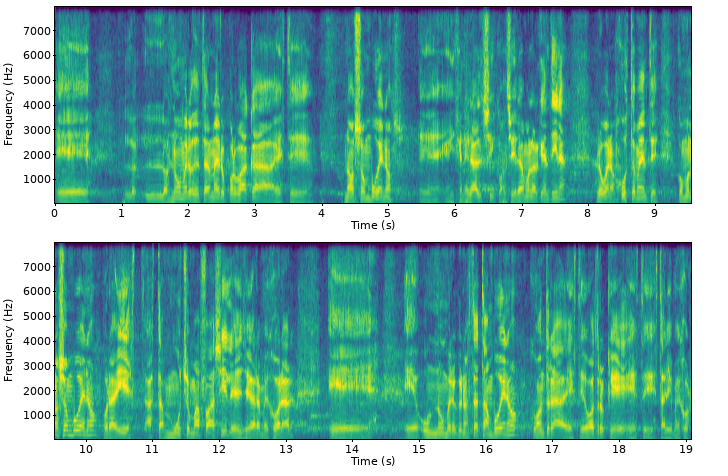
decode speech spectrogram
Eh, los números de ternero por vaca este, no son buenos, eh, en general si consideramos la Argentina, pero bueno, justamente como no son buenos, por ahí es hasta mucho más fácil llegar a mejorar eh, eh, un número que no está tan bueno contra este otro que este, estaría mejor.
